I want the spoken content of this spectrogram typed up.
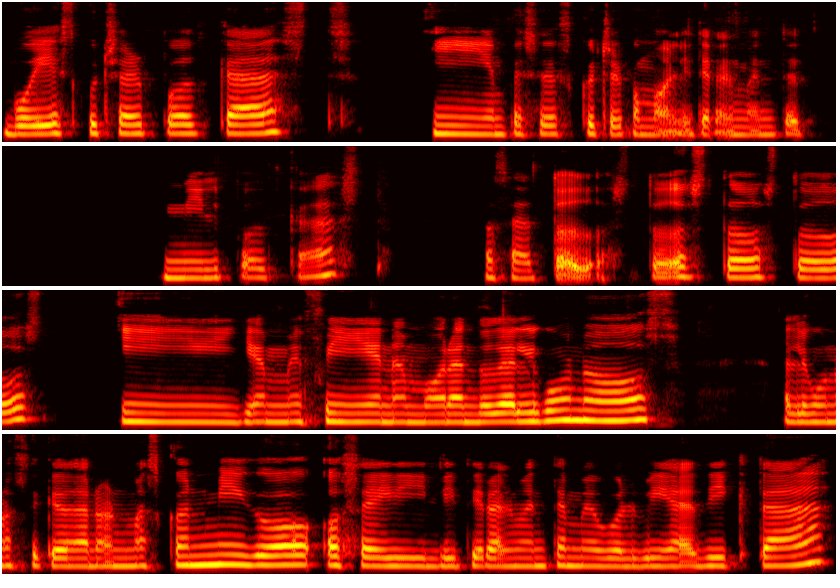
voy a escuchar podcasts y empecé a escuchar como literalmente mil podcasts, o sea, todos, todos, todos, todos, y ya me fui enamorando de algunos, algunos se quedaron más conmigo, o sea, y literalmente me volví adicta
